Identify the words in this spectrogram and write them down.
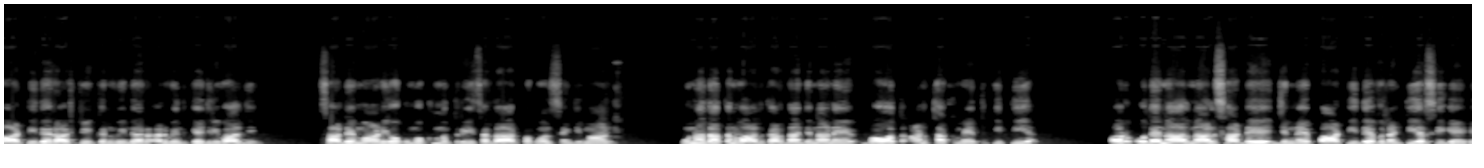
ਪਾਰਟੀ ਦੇ ਰਾਸ਼ਟਰੀ ਕਨਵੀਨਰ ਅਰਵਿੰਦ ਕੇਜਰੀਵਾਲ ਜੀ, ਸਾਡੇ ਮਾਣਯੋਗ ਮੁੱਖ ਮੰਤਰੀ ਸਰਦਾਰ ਭਗਵੰਤ ਸਿੰਘ ਜੀ ਮਾਨ, ਉਹਨਾਂ ਦਾ ਧੰਨਵਾਦ ਕਰਦਾ ਜਿਨ੍ਹਾਂ ਨੇ ਬਹੁਤ ਅਣਥੱਕ ਮਿਹਨਤ ਕੀਤੀ ਹੈ ਔਰ ਉਹਦੇ ਨਾਲ ਨਾਲ ਸਾਡੇ ਜਿੰਨੇ ਪਾਰਟੀ ਦੇ ਵਲੰਟੀਅਰ ਸੀਗੇ,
